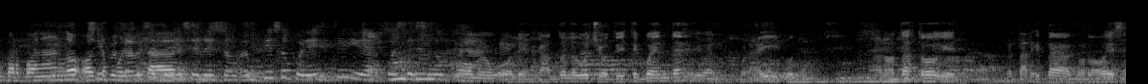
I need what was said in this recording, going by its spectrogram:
incorporando Sí, otros porque a veces te purificadores. dicen eso, empiezo por este y después te sigo por O, o le encantó la ducha y vos te diste cuenta y bueno, por ahí vos anotas todo que tarjeta cordobesa,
